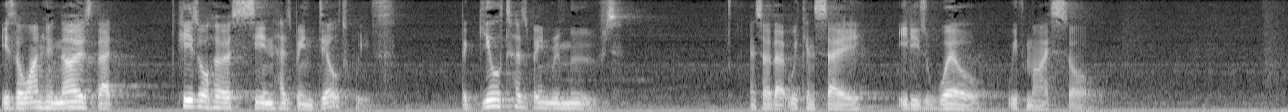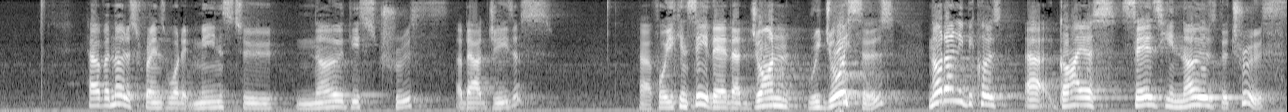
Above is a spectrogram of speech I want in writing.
is the one who knows that his or her sin has been dealt with, the guilt has been removed, and so that we can say, It is well with my soul. However, notice, friends, what it means to know this truth about Jesus. Uh, for you can see there that John rejoices not only because uh, Gaius says he knows the truth,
